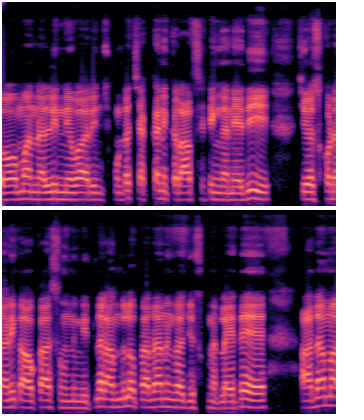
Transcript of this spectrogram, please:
దోమ నల్లిని నివారించుకుంటా చక్కని క్రాప్ సెట్టింగ్ అనేది చేసుకోవడానికి అవకాశం ఉంది మిత్రులు అందులో ప్రధానంగా చూసుకున్నట్లయితే అదామా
